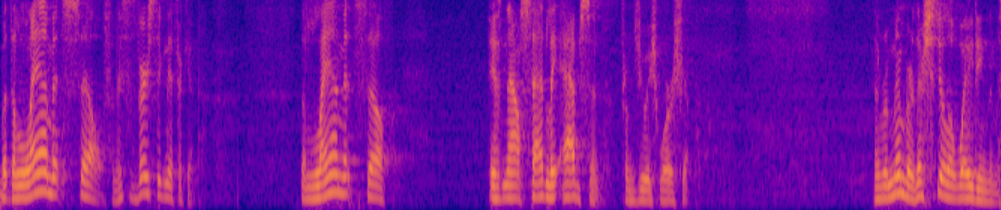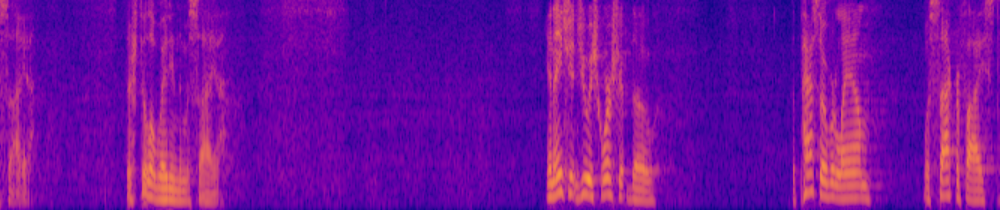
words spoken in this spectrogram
But the lamb itself, and this is very significant, the lamb itself is now sadly absent from Jewish worship. And remember, they're still awaiting the Messiah. They're still awaiting the Messiah. In ancient Jewish worship, though, the Passover lamb was sacrificed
